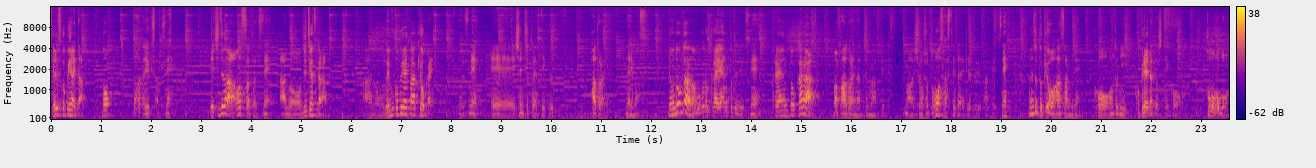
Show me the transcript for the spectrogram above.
セールスコピーライターの小畑裕樹さんですね。で実は小畑さんとはですね。あの11月からあのウェブコピーライター協会のですね、えー一緒にちょっとやっていくパートナーになります。でもともとあの僕のクライアントでですねクライアントから、まあ、パートナーになってもらってて、まあ、一緒のショットもさせていただいているという関係ですね。ちょっと今日小畑さんにねこう本当にコピーライターとしてこうほぼほぼ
